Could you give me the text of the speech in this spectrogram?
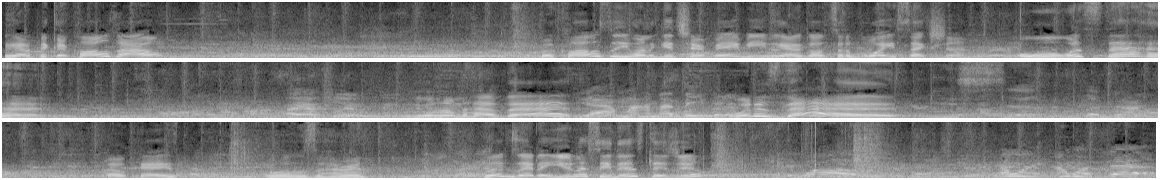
We gotta pick our clothes out. What clothes do you want to get your baby? We gotta go to the boys section. Ooh, what's that? I actually have a thing. You want him to have that? Yeah, I want to have my baby. What is that? This banana. Okay. Oh, Zara. Look, Zayden, you didn't see this, did you? Whoa. I want, I want that.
